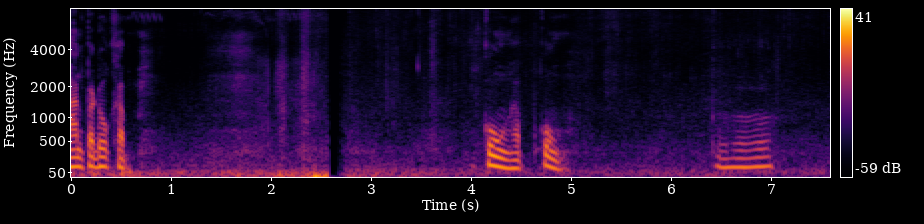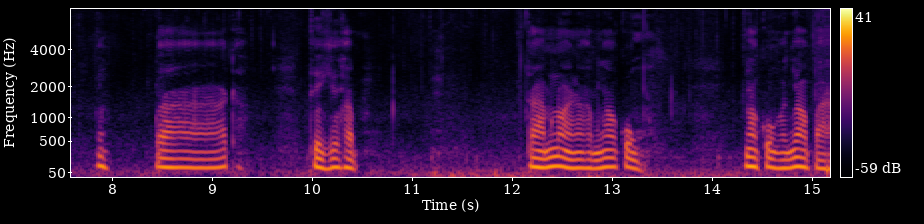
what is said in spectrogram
หารปลาดุกครับ กุ้งครับกุ้งโอ้ปลาถือคิวครับ ตามหน่อยนะครับย่อกุ้งย่อกุ้งกับย่อปลา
